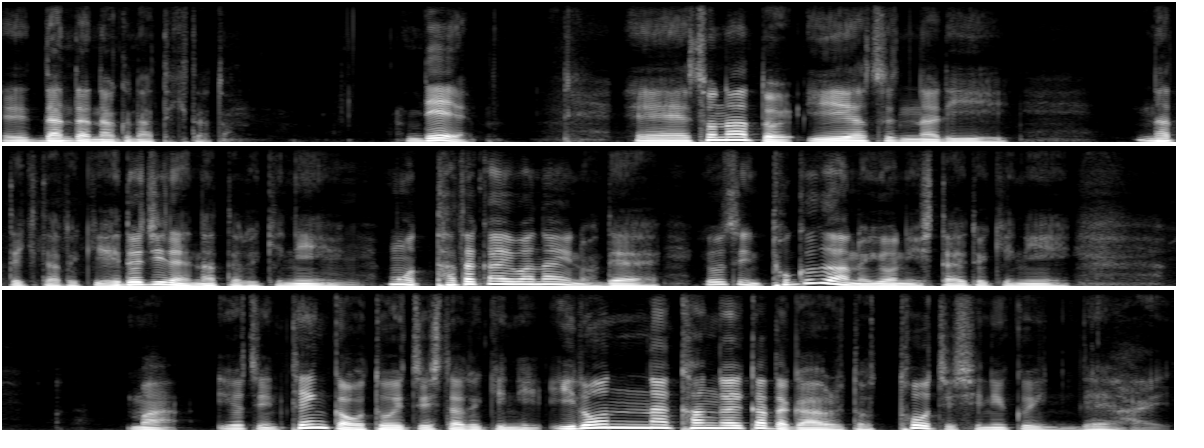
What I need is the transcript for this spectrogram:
えーだんだんなくなってきたと。で、えーその後家康になりなってきた時江戸時代になった時に、もう戦いはないので要するに徳川の世にしたい時にまあ要するに天下を統一した時にいろんな考え方があると統治しにくいんで、はい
